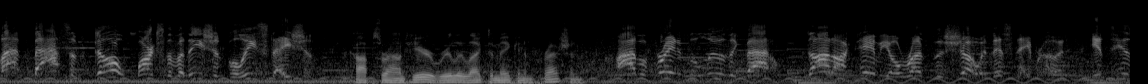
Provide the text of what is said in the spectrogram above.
That massive dome marks the Venetian police station. Cops around here really like to make an impression. I'm afraid it's a losing battle. Don Octavio runs the show in this neighborhood. It's his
